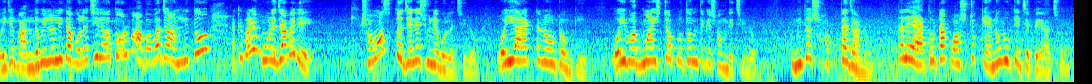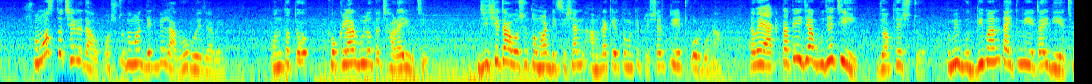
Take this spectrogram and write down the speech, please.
ওই যে বান্ধবী ললিতা বলেছিল, তোর মা বাবা জানলি তো একেবারে মরে যাবে রে। সমস্ত জেনে শুনে বলেছিল। ওই আর একটা নৌটঙ্কি ওই বদমাইশটা প্রথম থেকে সঙ্গে ছিল। তুমি তো সবটা জানো, তাহলে এতটা কষ্ট কেন বুকে চেপে আছো? সমস্ত ছেড়ে দাও, কষ্ট তোমার দেখবে লাঘব হয়ে যাবে। অন্তত ফোকলারগুলো তো ছাড়াই উচিত। যে সেটা অবশ্য তোমার ডিসিশন আমরা কেউ তোমাকে প্রেশার ক্রিয়েট করব না। তবে একটাতেই যা বুঝেছি, যথেষ্ট। তুমি বুদ্ধিমান, তাই তুমি এটাই দিয়েছ।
